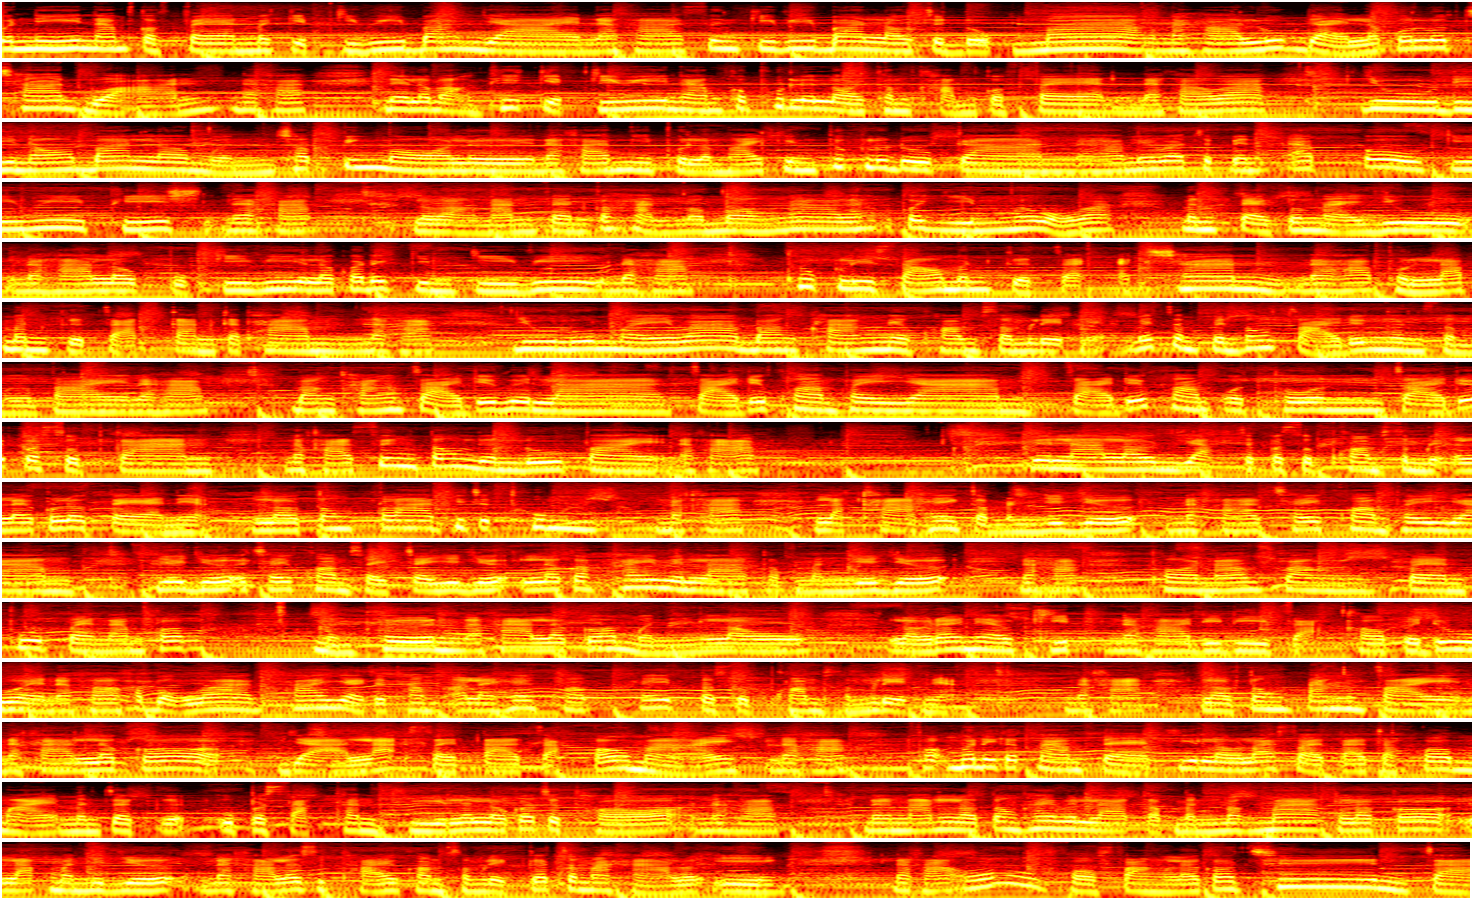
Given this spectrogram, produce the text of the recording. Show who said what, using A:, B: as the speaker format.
A: วันนี้น้ำกับแฟนมาเก็บกีวีบ้านยายนะคะ ซึ่งกีวีบ้านเราจะดกมากนะคะ ลูกใหญ่แล้วก็รสชาติหวานนะคะ ในระหว่างที่เก็บกีวีน้ำก็พูดลอยๆคำๆกับแฟนนะคะว่าอยู่ดีเนาะบ้านเราเหมือนช้อปปิ้งมอลล์เลยนะคะ มีผลไม้กินทุกฤดูกาลนะคะ ไม่ว่าจะเป็นแอปเปิลกีวีพีชนะคะ ระหว่างนั้นแฟนก็หันมามองหน้าแล้วเขาก็ยิ้มเขาบอกว่ามันแปลกตรงไหนยูนะคะ เราปลูกกีวีแล้วก็ได้กินกีวีนะคะ ทุกรีเซลมันเกิดจากแอคชั่นนะคะผลลัพธ์มันเกิดจากการกระทำนะคะยูรู้ไหมว่าบางครั้งเนี่ยความสำเร็จเนี่ยไม่จำเป็นต้องจ่ายด้วยเงินเสมอไปนะคะบางครั้งจ่ายด้วยเวลา จ่ายด้วยความพยายาม จ่ายด้วยความอดทน จ่ายด้วยประสบการณ์นะคะ ซึ่งต้องเรียนรู้ไปนะคะ เวลาเราอยากจะประสบความสำเร็จอะไรก็แล้วแต่เนี่ยเราต้องกล้าที่จะทุ่มนะคะ ราคาให้กับมันเยอะๆนะคะ ใช้ความพยายามเยอะๆ ใช้ความใส่ใจเยอะๆ แล้วก็ให้เวลากับมันเยอะๆนะคะ พอน้ำฟังแฟนพูดไปน้ำก็ เหมือนเพลินนะคะ แล้วก็เหมือนเราเราได้แนวคิดนะคะ ดีๆ จากเขาไปด้วยนะคะ เขาบอกว่าถ้าอยากจะทำอะไรให้ความให้ประสบความสำเร็จเนี่ยนะคะ เราต้องตั้งใจนะคะ แล้วก็อย่าละสายตาจากเป้าหมายนะคะ เพราะเมื่อใดก็ตามแต่ที่เราละสายตาจากเป้าหมาย มันจะเกิดอุปสรรคทันทีแล้วเราก็จะท้อนะคะ ดังนั้นเราต้องให้เวลากับมันมากๆ แล้วก็รักมันเยอะๆนะคะ แล้วสุดท้ายความสำเร็จก็จะมาหาเราเองนะคะ โอ้พอฟังแล้วก็ชื่นใจ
